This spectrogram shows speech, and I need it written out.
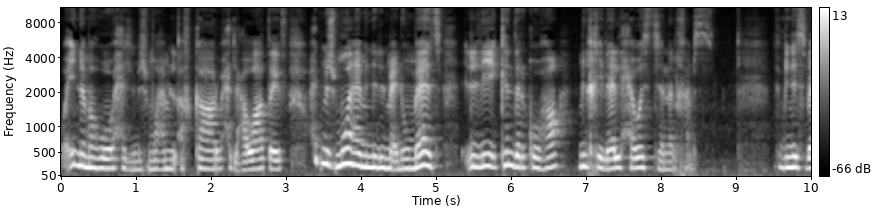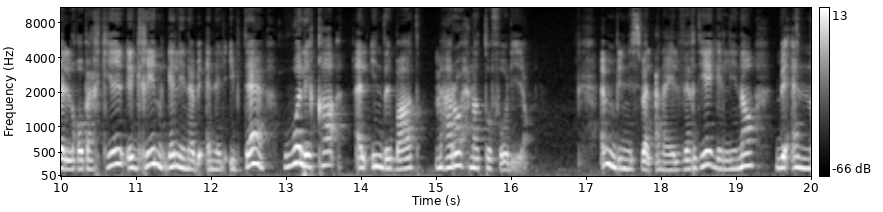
وإنما هو واحد المجموعة من الأفكار واحد العواطف واحد مجموعة من المعلومات اللي كندركوها من خلال الحواس ديالنا الخمس. بالنسبة لغوبر غرين قال لنا بأن الإبداع هو لقاء الانضباط مع روحنا الطفولية. أما بالنسبة لأنايل فيرديي قال لنا بأن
